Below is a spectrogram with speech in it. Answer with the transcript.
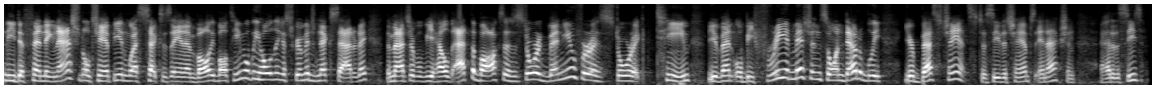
The defending national champion West Texas A&M volleyball team will be holding a scrimmage next Saturday. The matchup will be held at the Box, a historic venue for a historic team. The event will be free admission, so undoubtedly your best chance to see the champs in action ahead of the season.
